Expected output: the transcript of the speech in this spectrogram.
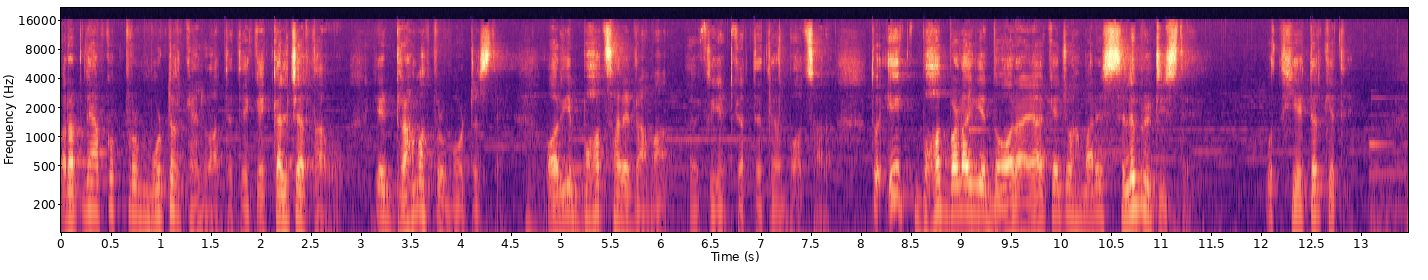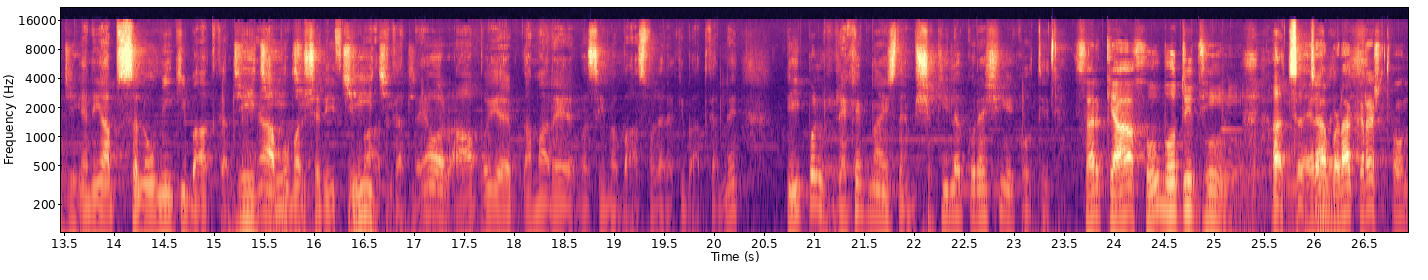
और अपने आप को प्रोमोटर कहलवाते थे कि कल्चर था वो ये ड्रामा प्रोमोटर्स थे। और ये बहुत सारे ड्रामा क्रिएट करते थे और बहुत सारा। तो एक बहुत बड़ा ये दौर आया कि जो हमारे सेलिब्रिटीज़ थे वो थिएटर के थे। यानी आप सलोमी की बात कर जी, लें आप उमर शरीफ की जी, बात जी, कर लें और आप ये हमारे वसीम अब्बास वगैरह की बात कर लें। People recognise them Shakila Qureshi एक होती थी। सर क्या खूब होती थी। अच्छा, मेरा बड़ा क्रश था उन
